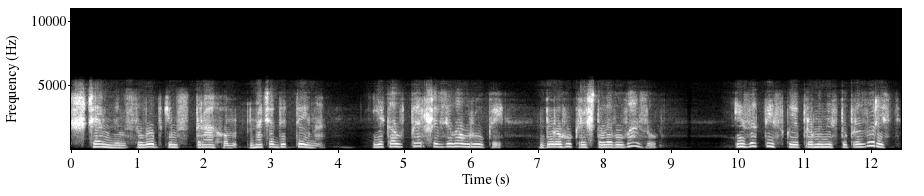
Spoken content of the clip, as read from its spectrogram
щемним солодким страхом, наче дитина, яка вперше взяла у руки дорогу кришталеву вазу і затискує променисту прозорість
